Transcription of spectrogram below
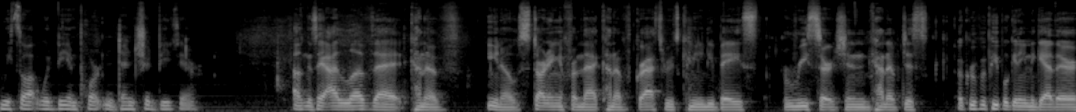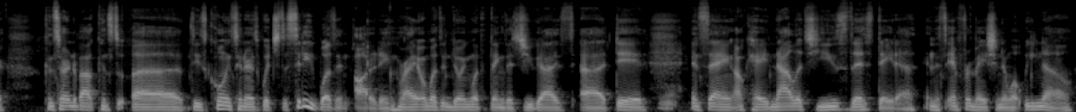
we thought would be important and should be there. I was gonna say I love that kind of you know starting from that kind of grassroots community based research and kind of just a group of people getting together concerned about uh, these cooling centers, which the city wasn't auditing, right? Or wasn't doing what the things that you guys uh, did yeah. and saying, okay, now let's use this data and this information and what we know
